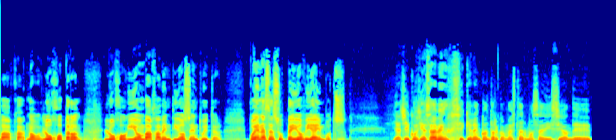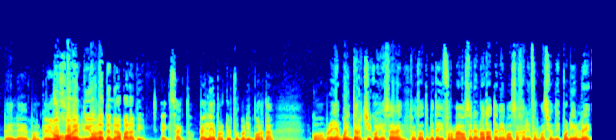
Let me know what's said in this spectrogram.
baja, no, Lujo, perdón, Lujo 22 en Twitter. Pueden hacer sus pedidos vía inbox. Ya chicos, ya saben, si quieren contar con esta hermosa edición de Pele, porque... Lujo 22 la tendrá para ti. Exacto. Pele, porque el fútbol importa. Con Brian Winter, chicos, ya saben, totalmente informados. En la nota también vamos a dejar la información disponible.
